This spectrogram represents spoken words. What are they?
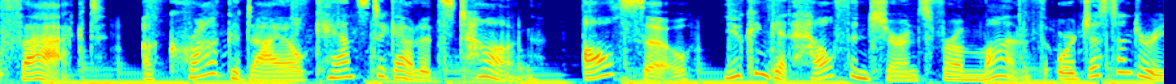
fact a crocodile can't stick out its tongue. Also you can get health insurance for a month or just under a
